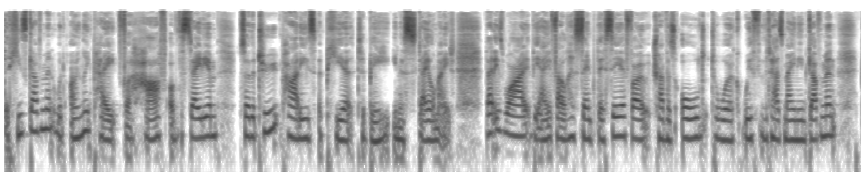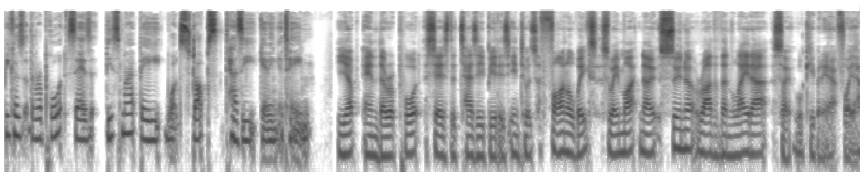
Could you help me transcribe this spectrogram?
that his government would only pay for half of the stadium, so the two parties appear to be in a stalemate. That is why the AFL has sent their CFO, Travis Auld, to work with the Tasmanian government because the report says this might be what stops Tassie getting a team. Yep, and the report says the Tassie bid is into its final weeks, so we might know sooner rather than later. So we'll keep an ear out for you.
